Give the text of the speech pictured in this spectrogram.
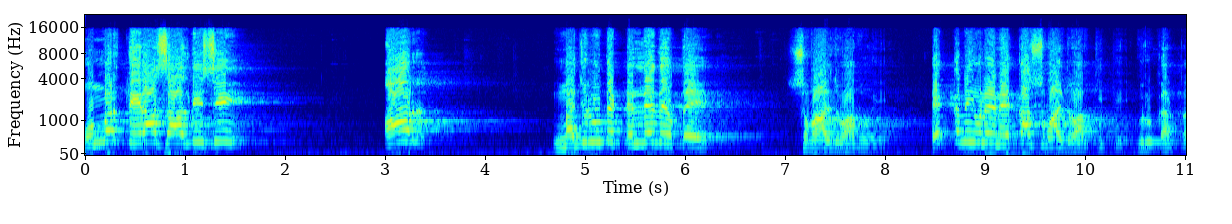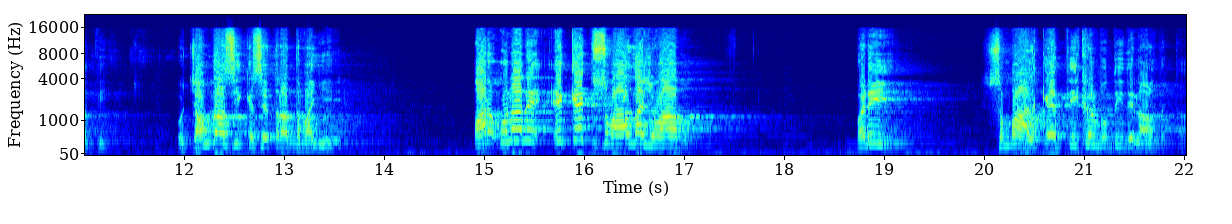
ਉਮਰ 13 ਸਾਲ ਦੀ ਸੀ ਔਰ ਮਜਨੂ ਦੇ ਟਿੱਲੇ ਦੇ ਉੱਤੇ ਸਵਾਲ ਜਵਾਬ ਹੋਏ। ਇੱਕ ਨਹੀਂ, ਉਹਨੇ ਅਨੇਕਾਂ ਸਵਾਲ ਜਵਾਬ ਕੀਤੇ ਗੁਰੂ ਘਰ ਪ੍ਰਤੀ। ਉਹ ਚਾਹੁੰਦਾ ਸੀ ਕਿਸੇ ਤਰ੍ਹਾਂ ਦਵਾਈਏ। ਪਰ ਉਹਨਾਂ ਨੇ ਇੱਕ ਇੱਕ ਸਵਾਲ ਦਾ ਜਵਾਬ ਬੜੀ ਸੰਭਾਲ ਕੇ ਤੀਖਣ ਬੁੱਧੀ ਦੇ ਨਾਲ ਦਿੱਤਾ।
